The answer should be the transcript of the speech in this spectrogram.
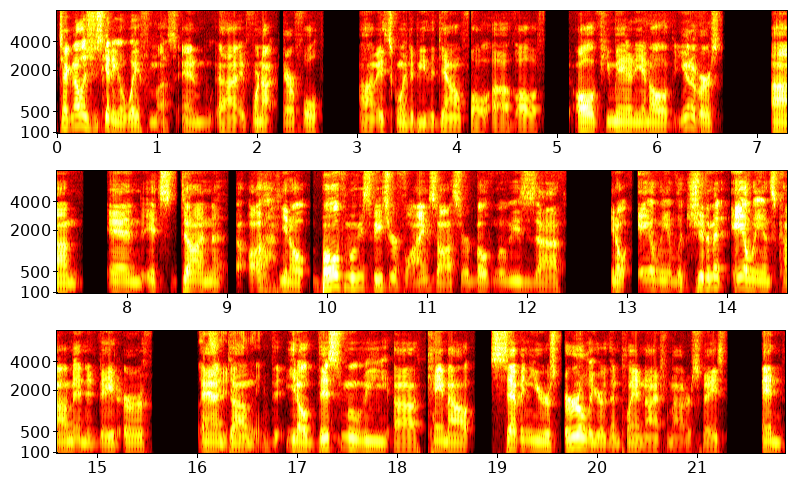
technology is getting away from us, and uh, if we're not careful, uh, it's going to be the downfall of all of all of humanity and all of the universe. Um, and it's done. Uh, you know, both movies feature flying saucer. Both movies, uh, you know, alien, legitimate aliens come and invade Earth. And um, th- you know, this movie uh, came out seven years earlier than Plan Nine from Outer Space, and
